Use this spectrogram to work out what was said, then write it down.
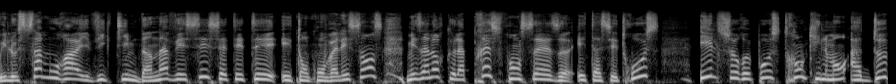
Oui, le samouraï victime d'un AVC cet été est en convalescence, mais alors que la presse française est à ses trousses, il se repose tranquillement à deux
